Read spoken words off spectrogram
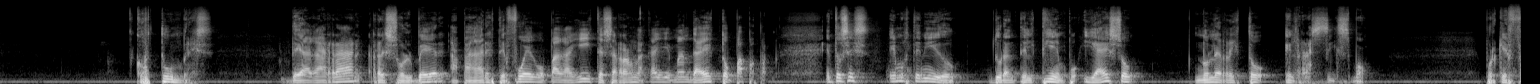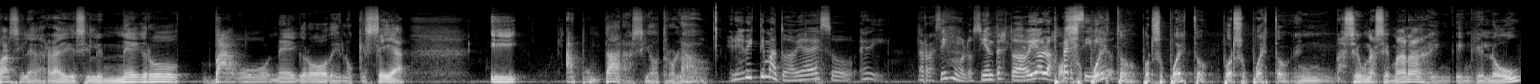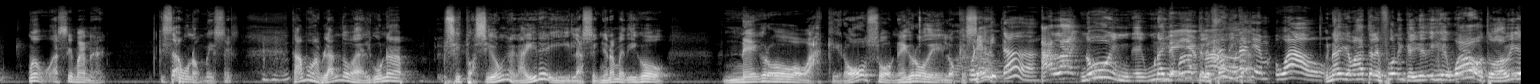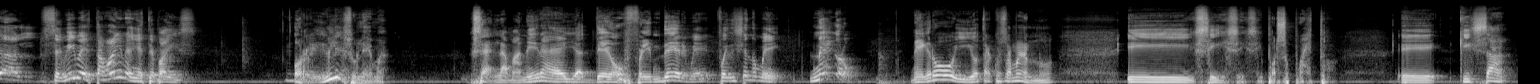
Costumbres de agarrar, resolver, apagar este fuego, paga allí, te cerraron la calle, manda esto, pa, pa, pa. Entonces, hemos tenido durante el tiempo, y a eso no le resto el racismo, porque es fácil agarrar y decirle negro, vago, negro, de lo que sea, y apuntar hacia otro lado. ¿Eres víctima todavía de eso, Eddie? ¿De racismo? ¿Lo sientes todavía o lo has Por percibido? supuesto, por supuesto, por supuesto. En- hace unas semanas en, en Hello, bueno, una semana, quizás unos meses, estábamos hablando de alguna situación al aire y la señora me dijo negro asqueroso, negro de lo que Una sea. invitada. No, en, en una De llamada llamada. Ah, telefónica. una llam- wow. Una llamada telefónica. Yo dije, wow, todavía se vive esta vaina en este país. Horrible su lema. O sea, la manera de ella de ofenderme fue diciéndome negro. Negro y otra cosa más, ¿no? Y sí, sí, sí, por supuesto. Eh, quizá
